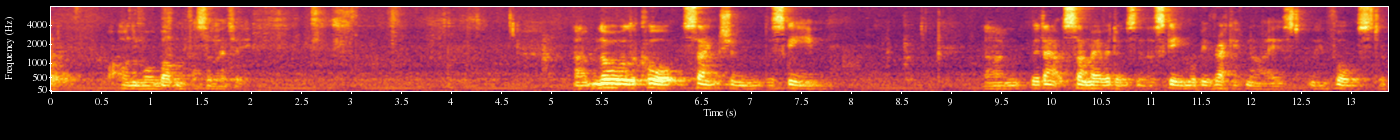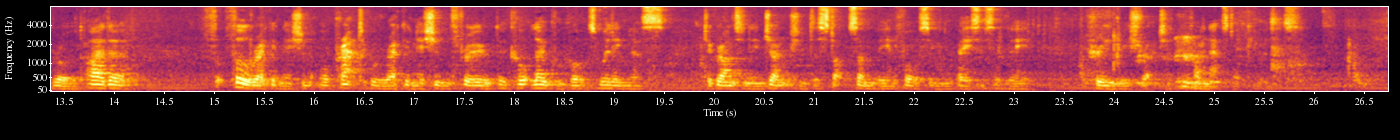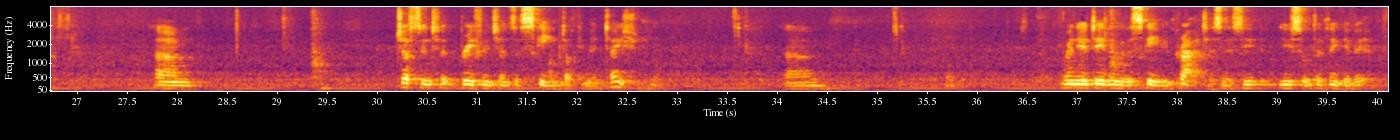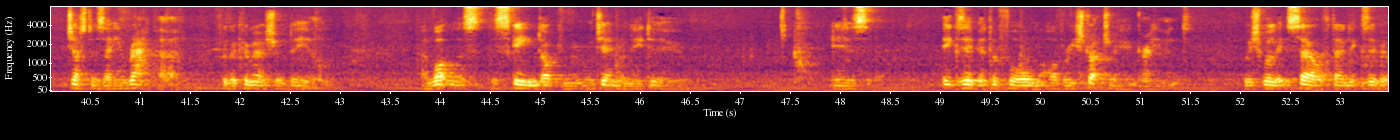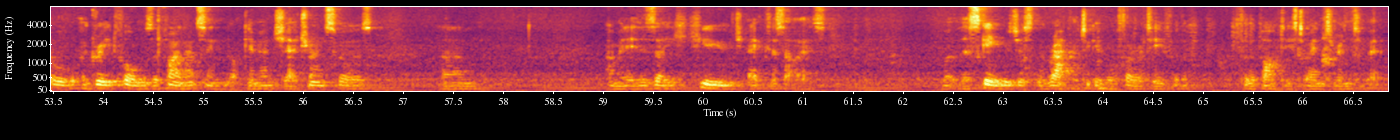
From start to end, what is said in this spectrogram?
on a more modern facility. Um, nor will the court sanction the scheme um, without some evidence that the scheme will be recognised and enforced abroad, either full recognition or practical recognition through the court, local court's willingness to grant an injunction to stop somebody enforcing on the basis of the pre-restructured finance documents. Um, just into, briefly in terms of scheme documentation, um, when you're dealing with a scheme in practice, it's useful to think of it just as a wrapper for the commercial deal. And what the scheme document will generally do is exhibit a form of restructuring agreement, which will itself then exhibit all agreed forms of financing document, share transfers, I mean, it is a huge exercise. But the scheme is just the wrapper to give authority for the, for the parties to enter into it.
